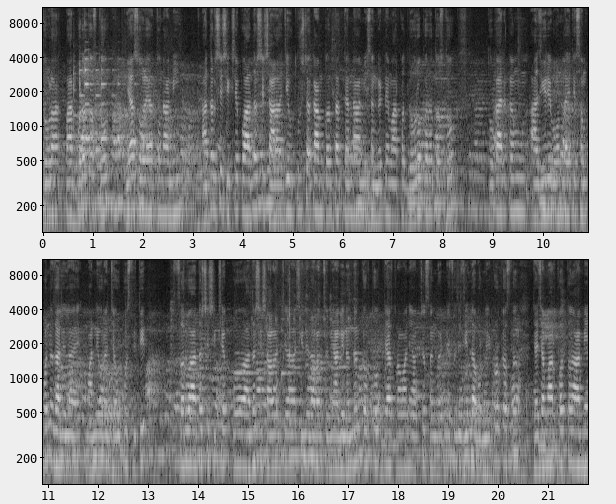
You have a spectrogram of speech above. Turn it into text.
सोहळा पार पडत असतो. या सोहळ्यातून आम्ही आदर्श शिक्षक व आदर्श शाळा जे उत्कृष्ट काम करतात त्यांना आम्ही संघटनेमार्फत गौरव करत असतो. तो कार्यक्रम आजगिरे भवनला येथे संपन्न झालेला आहे मान्यवरांच्या उपस्थितीत. सर्व आदर्श शिक्षक व आदर्श शाळांच्या शिलेदारांचं मी अभिनंदन करतो. त्याचप्रमाणे आमच्या संघटनेचं जे जिल्हाभर नेटवर्क असतं त्याच्यामार्फत आम्ही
